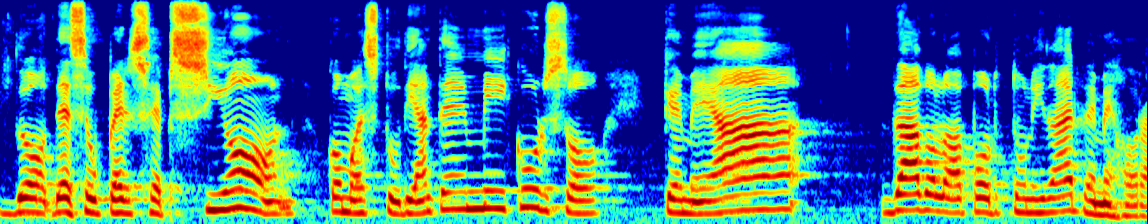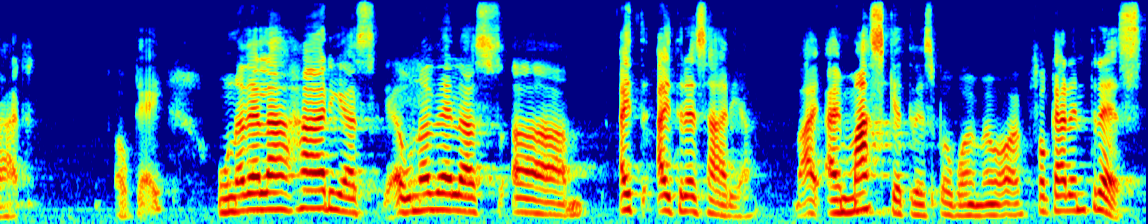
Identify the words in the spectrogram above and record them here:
de su percepción como estudiante en mi curso que me ha dado la oportunidad de mejorar. ¿okay? Una de las áreas, una de las, ah, hay tres áreas hay, más que tres, pero me voy a enfocar en tres.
